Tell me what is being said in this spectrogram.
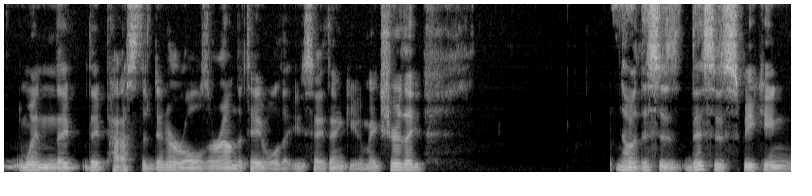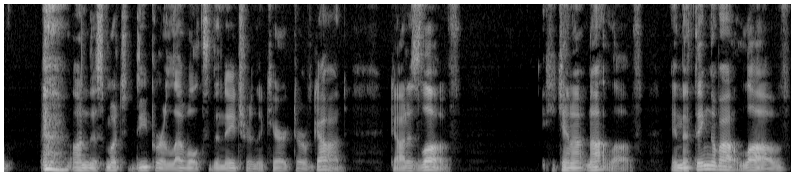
when they, they pass the dinner rolls around the table that you say thank you. Make sure they No, this is this is speaking on this much deeper level to the nature and the character of God. God is love. He cannot not love. And the thing about love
